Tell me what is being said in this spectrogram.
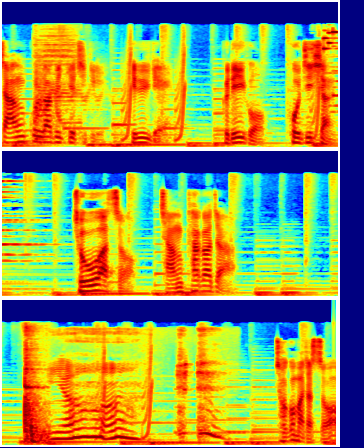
짱꿀라비 깨치기 길게. 그리고 포지션. 좋았어 장타 가자. 이야. 저거 맞았어?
